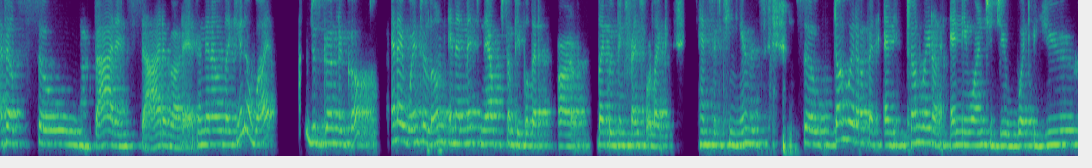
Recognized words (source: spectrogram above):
I felt so bad and sad about it. And then I was like, you know what? I'm just going to go. And I went alone and I met now some people that are like, we've been friends for like 10, 15 years. So don't wait up and, and don't wait on anyone to do what you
